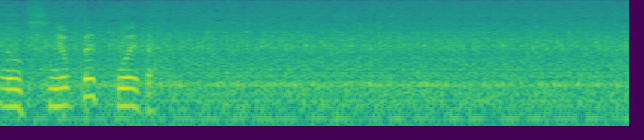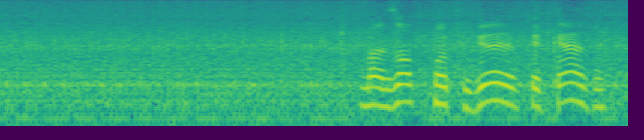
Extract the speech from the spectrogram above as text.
É o senhor de coiva. Mais alto que uma figueira, que a casa.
